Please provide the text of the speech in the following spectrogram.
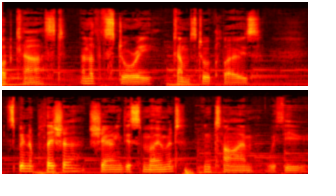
Podcast, another story comes to a close. It's been a pleasure sharing this moment in time with you.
